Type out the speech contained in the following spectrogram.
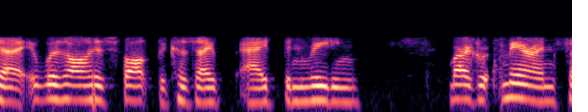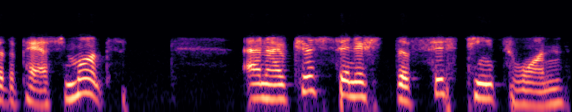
uh, it was all his fault because I I'd been reading Margaret Maron for the past month, and I've just finished the fifteenth one.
